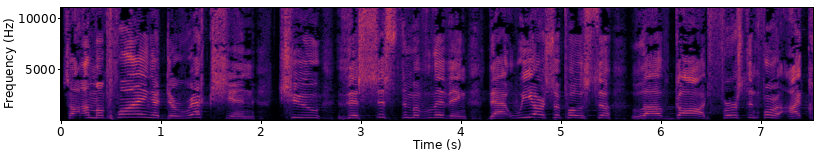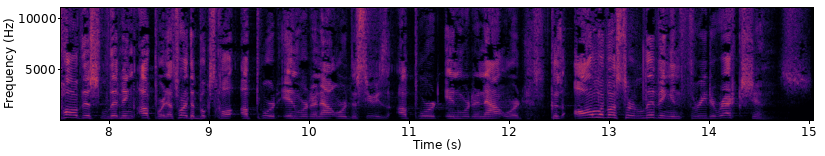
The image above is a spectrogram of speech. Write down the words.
So I'm applying a direction to this system of living that we are supposed to love God first and foremost. I call this living upward. That's why the book's called Upward, Inward, and Outward. The series is Upward, Inward, and Outward because all of us are living in three directions.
